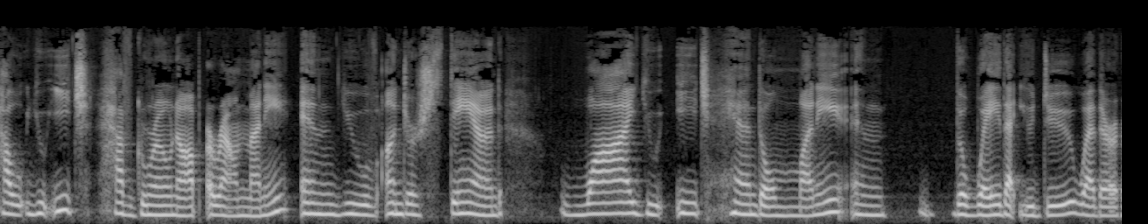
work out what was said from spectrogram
how you each have grown up around money and you've understand why you each handle money in the way that you do, whether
